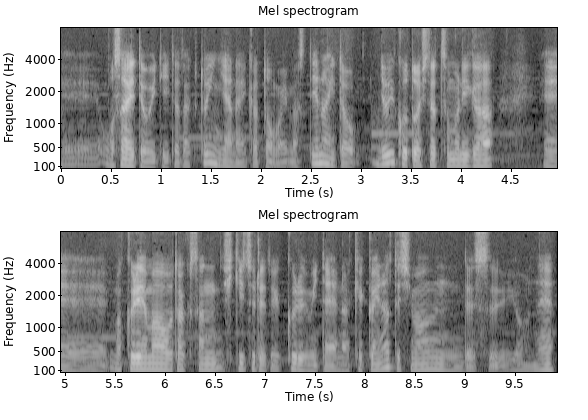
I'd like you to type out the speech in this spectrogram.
えー、押さえておいていただくといいんじゃないかと思います。でないと、良いことをしたつもりが、えー、まあ、クレーマーをたくさん引き連れてくるみたいな結果になってしまうんですよね。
